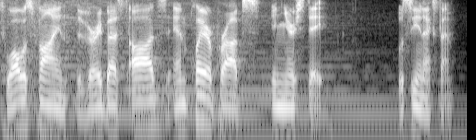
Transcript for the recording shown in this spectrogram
to always find the very best odds and player props in your state. We'll see you next time.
